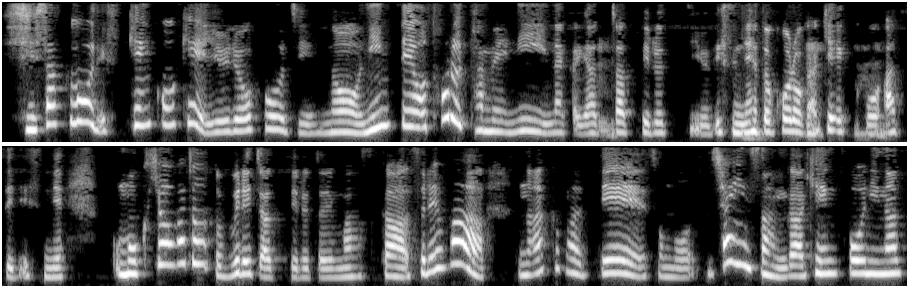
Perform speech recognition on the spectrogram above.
施策をです、健康経営有料法人の認定を取るためになんかやっちゃってるっていうですね、ところが結構あってですね、目標がちょっとブレちゃってると言いますか、それは、あくまで、その、社員さんが健康になっ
